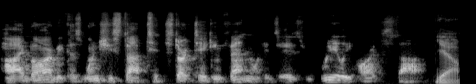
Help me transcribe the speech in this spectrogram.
high bar because once you stop t- start taking fentanyl, it is really hard to stop. Yeah.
